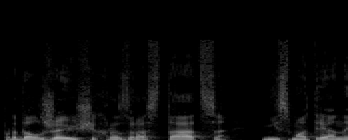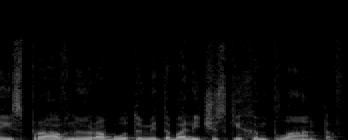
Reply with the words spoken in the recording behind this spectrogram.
продолжающих разрастаться, несмотря на исправную работу метаболических имплантов,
